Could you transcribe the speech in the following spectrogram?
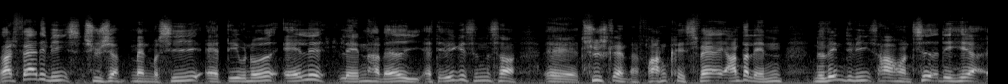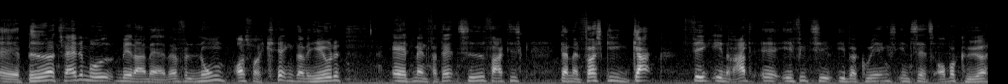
Retfærdigvis synes jeg, man må sige, at det er jo noget, alle lande har været i. Altså det er jo ikke sådan, så øh, Tyskland, Frankrig, Sverige og andre lande nødvendigvis har håndteret det her øh, bedre. Tværtimod med der er i hvert fald nogen, også fra regeringen, der vil hæve det, at man fra den side faktisk, da man først gik i gang, fik en ret øh, effektiv evakueringsindsats op at køre.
